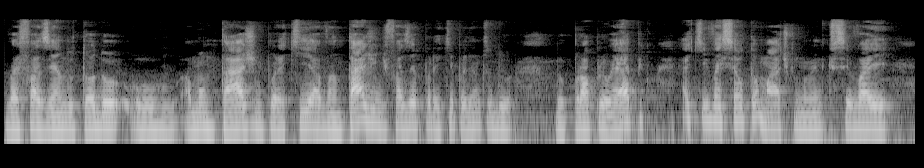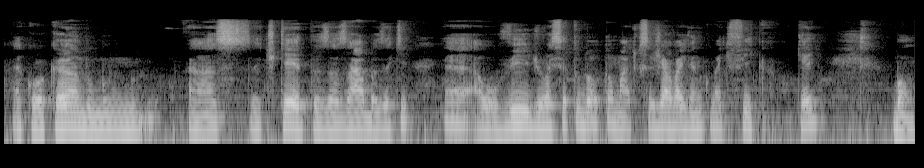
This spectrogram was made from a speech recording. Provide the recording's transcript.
vai fazendo toda a montagem por aqui. A vantagem de fazer por aqui, por dentro do, do próprio épico, que vai ser automático no momento que você vai é, colocando as etiquetas, as abas aqui, é, o vídeo, vai ser tudo automático, você já vai vendo como é que fica, ok? Bom,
